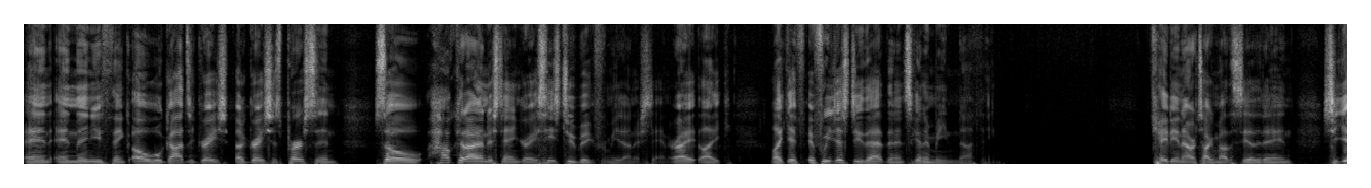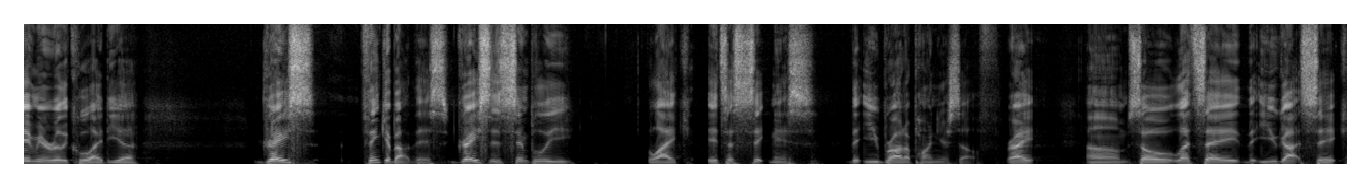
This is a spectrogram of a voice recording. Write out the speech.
And and then you think, oh, well, God's a grace a gracious person. So how could I understand grace? He's too big for me to understand, right? Like, like if, if we just do that, then it's gonna mean nothing. Katie and I were talking about this the other day, and she gave me a really cool idea Grace, think about this. Grace is simply like it's a sickness that you brought upon yourself, right? Um, so let's say that you got sick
